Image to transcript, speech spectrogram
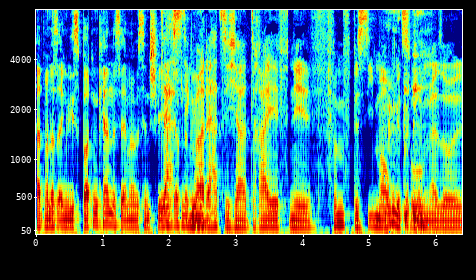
Hat man das irgendwie spotten können? Das ist ja immer ein bisschen schwierig. Das Ding war, der hat sich ja drei, nee, fünf bis sieben Mal umgezogen. Also,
